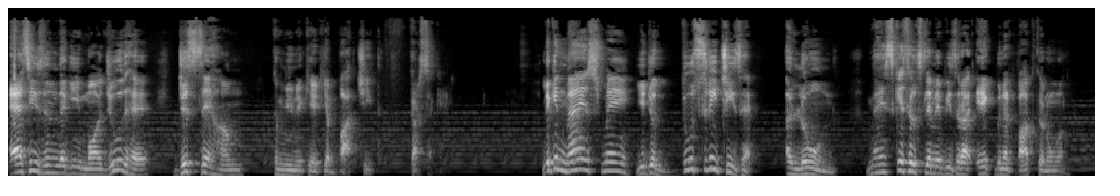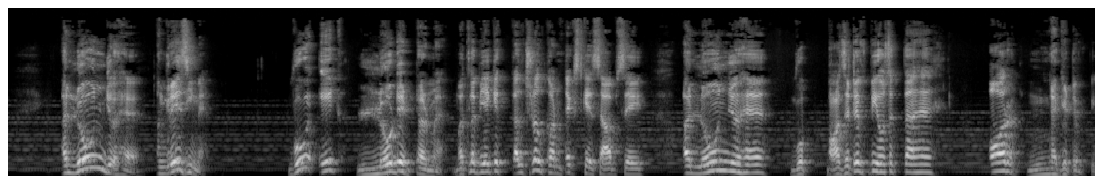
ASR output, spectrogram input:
ایسی زندگی موجود ہے جس سے ہم کمیونیکیٹ یا بات چیت کر سکیں۔ لیکن میں اس میں یہ جو دوسری چیز ہے الون میں اس کے سلسلے میں بھی ذرا ایک منٹ بات کروں گا۔ الون جو ہے انگریزی میں، وہ ایک لوڈڈ ٹرم ہے۔ مطلب یہ کہ کلچرل کانٹیکس کے حساب سے الون جو ہے وہ پازیٹیو بھی ہو سکتا ہے اور نیگیٹو بھی۔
